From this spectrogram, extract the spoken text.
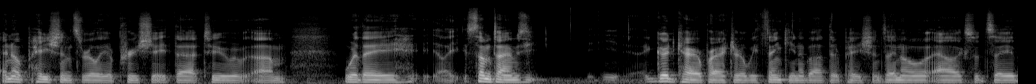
I know patients really appreciate that too, um, where they like, sometimes a good chiropractor will be thinking about their patients. I know Alex would say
